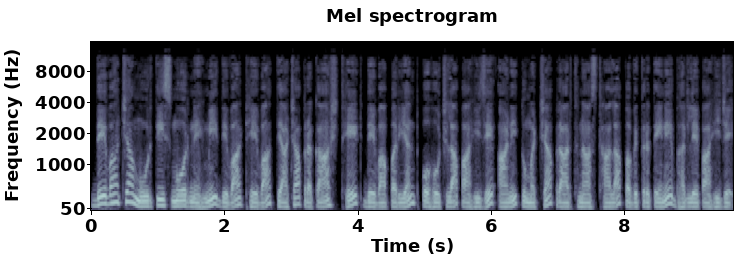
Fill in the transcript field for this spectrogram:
देवाच्या मूर्तीसमोर नेहमी दिवा ठेवा त्याचा प्रकाश थेट देवापर्यंत पोहोचला पाहिजे आणि तुमच्या प्रार्थनास्थाला पवित्रतेने भरले पाहिजे.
